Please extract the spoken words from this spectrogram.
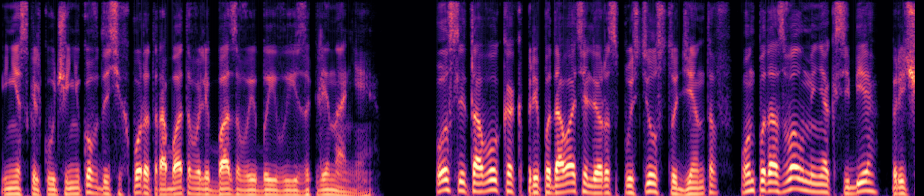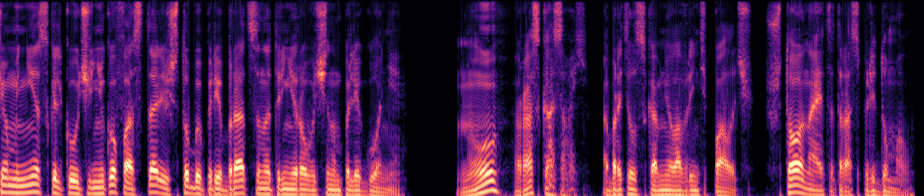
и несколько учеников до сих пор отрабатывали базовые боевые заклинания. После того, как преподаватель распустил студентов, он подозвал меня к себе, причем несколько учеников остались, чтобы прибраться на тренировочном полигоне. «Ну, рассказывай», — обратился ко мне Лаврентий Палыч. «Что на этот раз придумал?»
